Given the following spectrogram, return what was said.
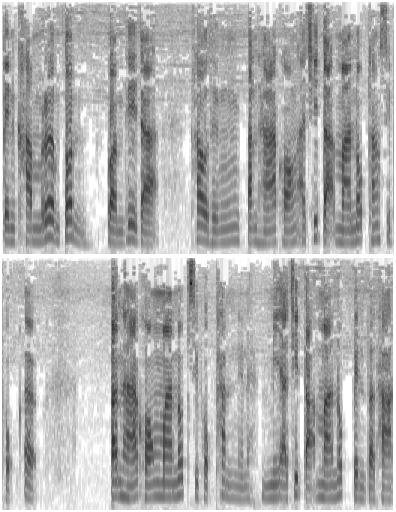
เป็นคำเริ่มต้นก่อนที่จะเข้าถึงปัญหาของอาชิตะมานพทั้งสิบหกเออปัญหาของมานพสิบหกท่านเนี่ยนะมีอาชิตะมานพเป็นประธาน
